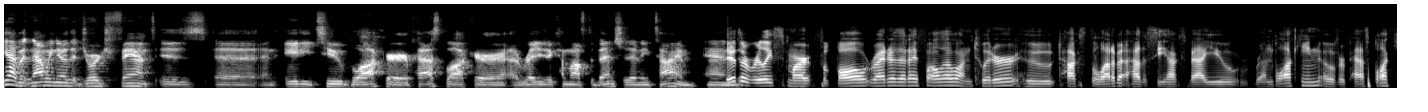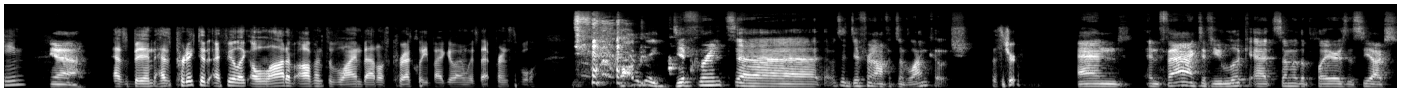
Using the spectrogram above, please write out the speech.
Yeah, but now we know that George Fant is uh, an 82 blocker, pass blocker, uh, ready to come off the bench at any time. And There's a really smart football writer that I follow on Twitter who talks a lot about how the Seahawks value run blocking over pass blocking. yeah, Has been has predicted I feel like a lot of offensive line battles correctly by going with that principle. that was a different. Uh, that was a different offensive line coach. That's true. And in fact, if you look at some of the players the Seahawks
